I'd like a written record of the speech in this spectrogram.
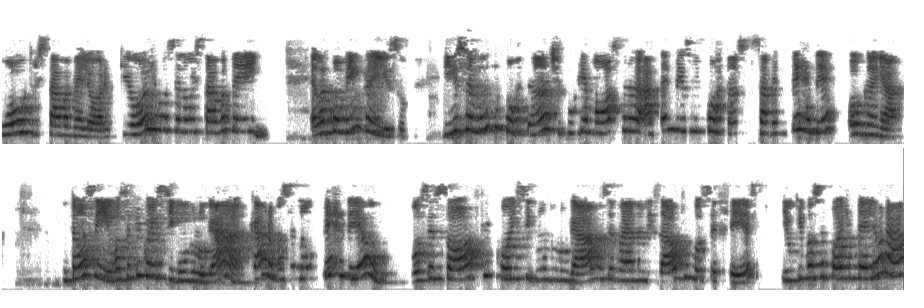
o outro estava melhor, é porque hoje você não estava bem. Ela comenta isso. E isso é muito importante porque mostra até mesmo a importância de saber perder ou ganhar. Então, assim, você ficou em segundo lugar, cara, você não perdeu. Você só ficou em segundo lugar, você vai analisar o que você fez e o que você pode melhorar.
